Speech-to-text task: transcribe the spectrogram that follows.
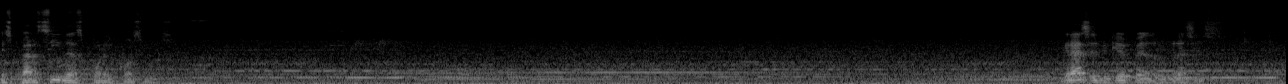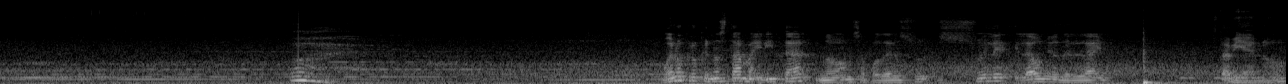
esparcidas por el cosmos. Gracias, mi querido Pedro, gracias. Bueno, creo que no está Mayrita, no vamos a poder. suele el audio del live. Está bien, ¿no?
